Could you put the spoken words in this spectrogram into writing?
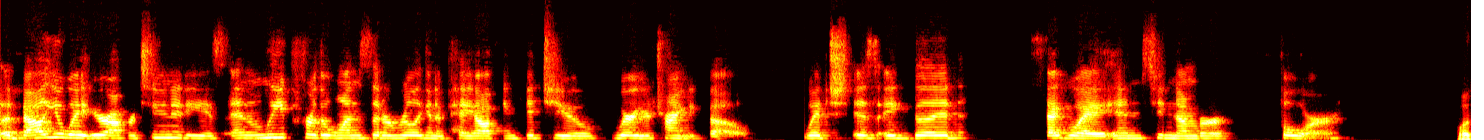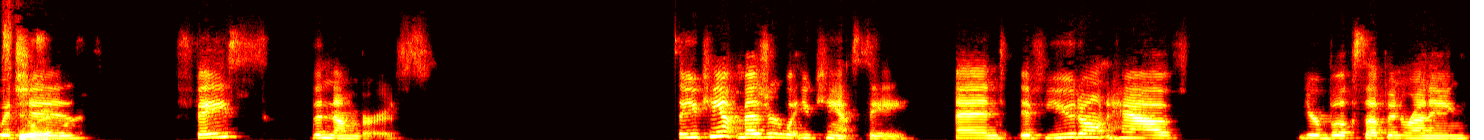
evaluate your opportunities and leap for the ones that are really going to pay off and get you where you're trying to go, which is a good segue into number four, Let's which is face the numbers. So you can't measure what you can't see. And if you don't have your books up and running,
